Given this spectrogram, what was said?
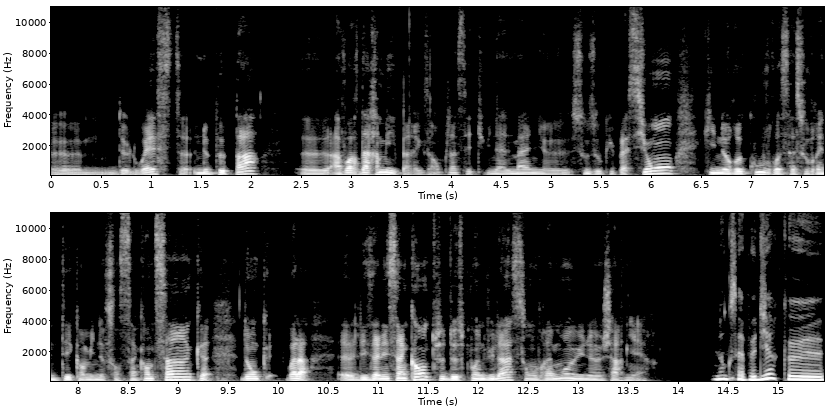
euh, de l'Ouest ne peut pas avoir d'armée, par exemple. Hein. C'est une Allemagne sous occupation qui ne recouvre sa souveraineté qu'en 1955. Donc voilà, les années 50, de ce point de vue-là, sont vraiment une charnière. Donc ça veut dire que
